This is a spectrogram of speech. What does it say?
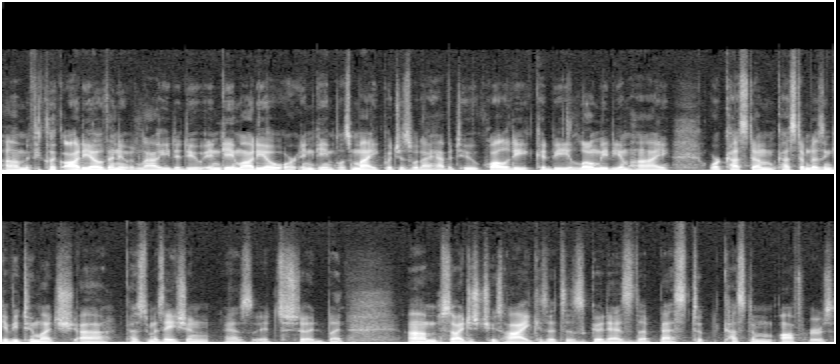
um, if you click audio then it would allow you to do in-game audio or in-game plus mic which is what I have it to. Quality could be low medium high or custom. Custom doesn't give you too much uh, customization as it should but um, so I just choose high because it's as good as the best custom offers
